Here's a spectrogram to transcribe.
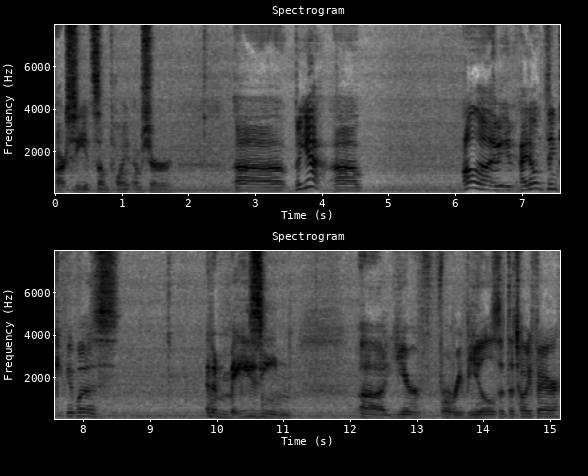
RC at some point. I'm sure. Uh, but yeah, um, all uh, I, I don't think it was an amazing uh, year for reveals at the Toy Fair.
